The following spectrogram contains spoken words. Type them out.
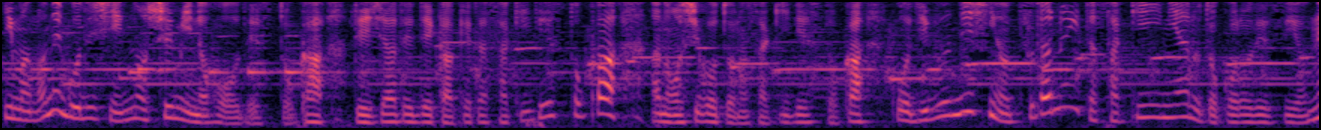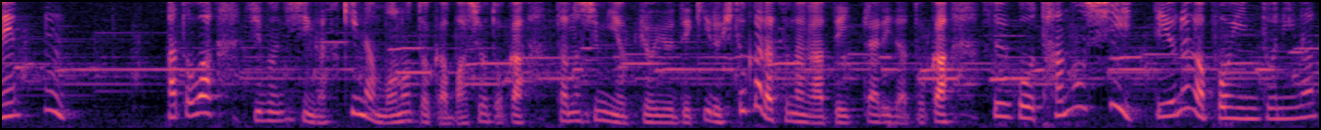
今のねご自身の趣味の方ですとかレジャーで出かけた先ですとかあのお仕事の先ですとかこう自分自身を貫いた先にあるところですよね。うんあとは自分自身が好きなものとか場所とか楽しみを共有できる人から繋がっていったりだとか、そういうこう楽しいっていうのがポイントになっ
